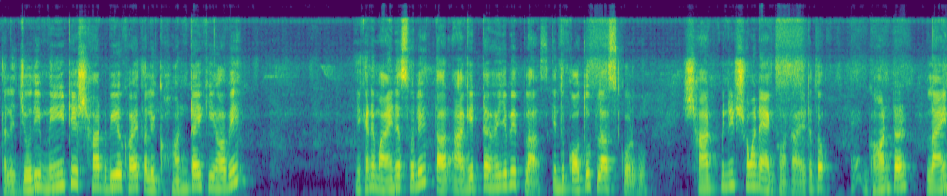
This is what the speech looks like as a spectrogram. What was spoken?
তাহলে যদি মিনিটে ষাট বিয়োগ হয়, তাহলে ঘন্টায় কি হবে? এখানে মাইনাস হলে তার আগেরটা হয়ে যাবে প্লাস কিন্তু কত প্লাস করব? ষাট মিনিট সমান এক ঘণ্টা। এটা তো ঘণ্টার লাইন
